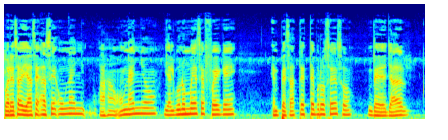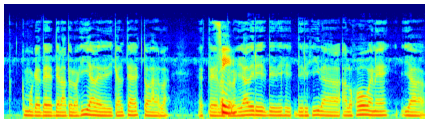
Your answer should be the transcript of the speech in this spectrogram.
Por eso ya hace, hace un año, ajá, un año y algunos meses fue que empezaste este proceso de ya como que de, la teología, de dedicarte a esto, a la, este, la teología dirigida a los jóvenes y a,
